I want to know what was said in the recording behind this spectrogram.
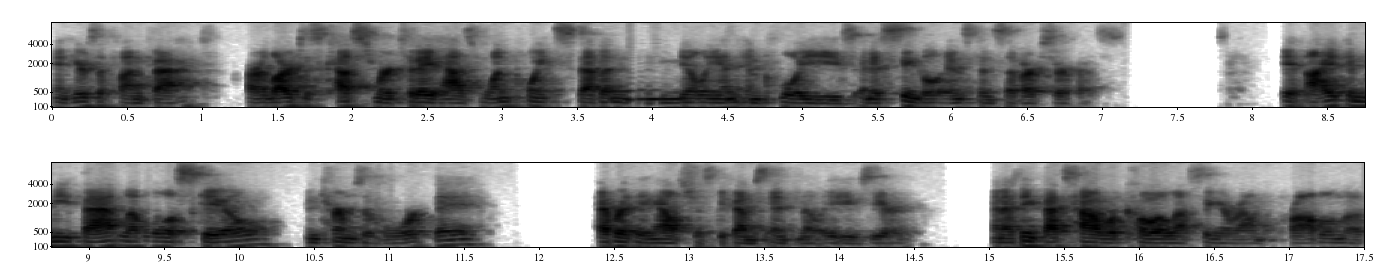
and here's a fun fact, our largest customer today has 1.7 million employees in a single instance of our service if I can meet that level of scale in terms of workday, everything else just becomes infinitely easier. And I think that's how we're coalescing around the problem of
